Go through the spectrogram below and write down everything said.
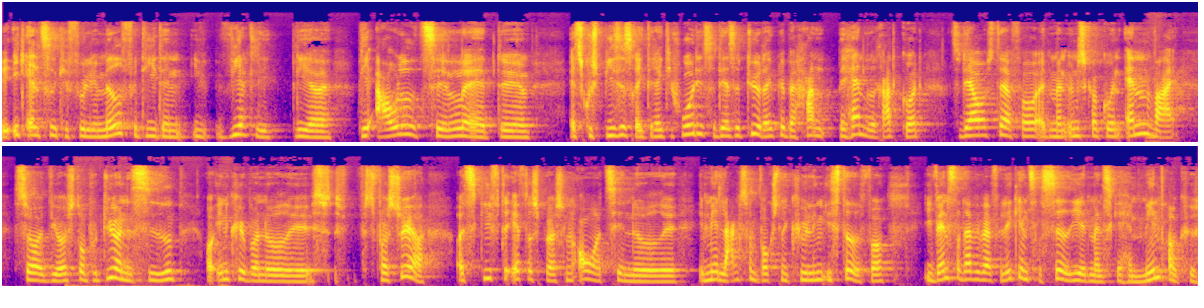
øh, ikke altid kan følge med, fordi den i, virkelig bliver, bliver avlet til at, øh, at skulle spises rigtig, rigtig hurtigt. Så det er altså dyr, der ikke bliver behandlet ret godt. Så det er også derfor, at man ønsker at gå en anden vej, så at vi også står på dyrenes side og indkøber noget, øh, forsøger at skifte efterspørgselen over til noget, øh, en mere langsomt voksende kylling i stedet for. I Venstre der er vi i hvert fald ikke interesseret i, at man skal have mindre kød,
